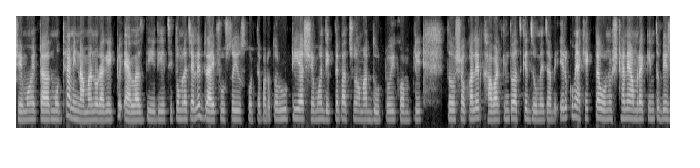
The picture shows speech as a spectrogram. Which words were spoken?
সেময়টার মধ্যে আমি নামানোর আগে একটু এলাচ দিয়ে দিয়েছি। তোমরা চাইলে ড্রাই ফ্রুটসও ইউজ করতে পারো। তো রুটি আর সেময় দেখতে পাচ্ছ আমার দুটোই কমপ্লিট তো সকালের খাবার কিন্তু আজকে জমে যাবে। এরকম এক একটা অনুষ্ঠানে আমরা কিন্তু বেশ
